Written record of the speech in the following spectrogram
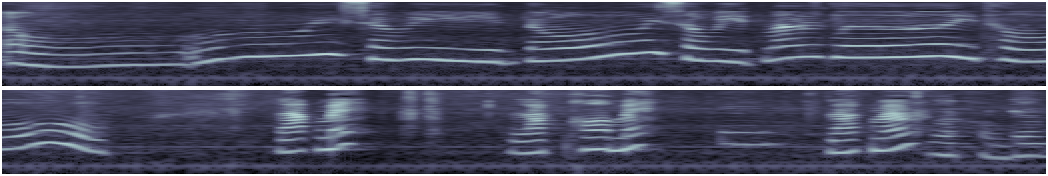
โอ้ยสวีท โอ้ยสวีทมากเลยโถ รักไหม รักพ่อไหม รักนะมาของแก้ม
